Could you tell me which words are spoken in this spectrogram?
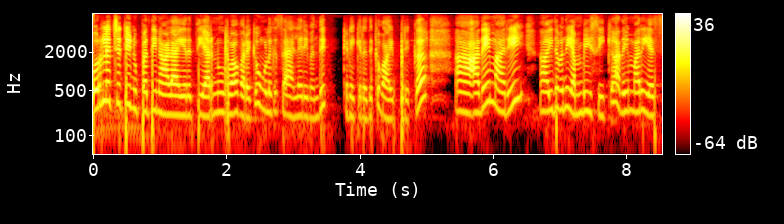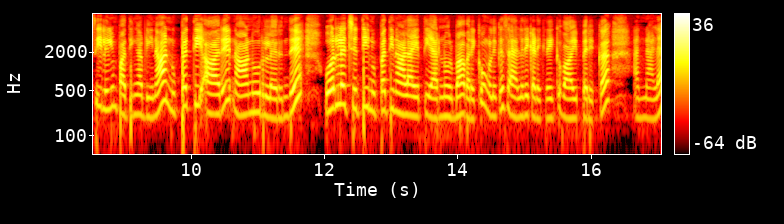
ஒரு லட்சத்தி முப்பத்தி நாலாயிரத்தி இரநூறுவா வரைக்கும் உங்களுக்கு சேலரி வந்து கிடைக்கிறதுக்கு வாய்ப்பு இருக்குது அதே மாதிரி இது வந்து எம்பிசிக்கு அதே மாதிரி எஸ்சிலையும் பார்த்தீங்க அப்படின்னா முப்பத்தி ஆறு நானூறுலேருந்து ஒரு லட்சத்தி முப்பத்தி நாலாயிரத்தி இரநூறுபா வரைக்கும் உங்களுக்கு சேலரி கிடைக்கிறதுக்கு வாய்ப்பு இருக்குது அதனால்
